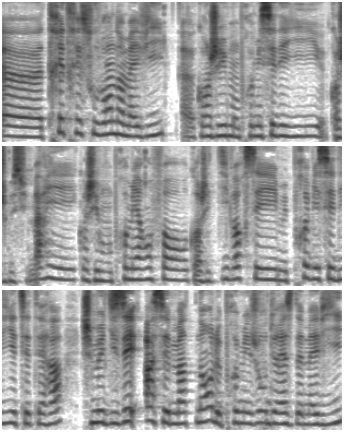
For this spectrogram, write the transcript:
euh, très très souvent dans ma vie, quand j'ai eu mon premier CDI, quand je me suis mariée, quand j'ai eu mon premier enfant, quand j'ai divorcé, mes premiers CDI, etc., je me disais, ah c'est maintenant le premier jour du reste de ma vie,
